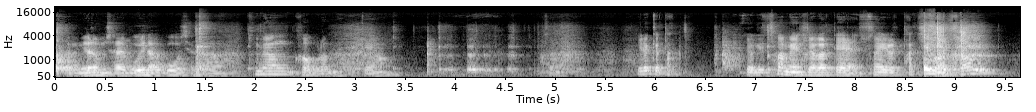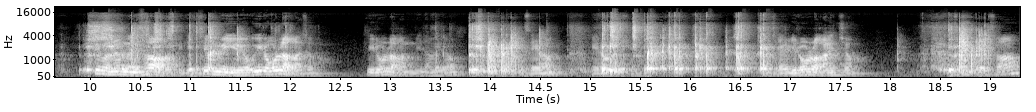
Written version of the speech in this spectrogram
자, 그럼 여러분 잘 보이라고 제가 투명 컵으로 한번 해볼게요. 자, 이렇게 딱 여기 처음에 시작할 때 주사위를 탁 집어넣죠. 집어넣으면서 이렇게 집으면 위로, 올라가죠. 위로 올라갑니다. 위로 보세요. 이렇게 제일 위로 올라가 있죠. 그 상태에서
